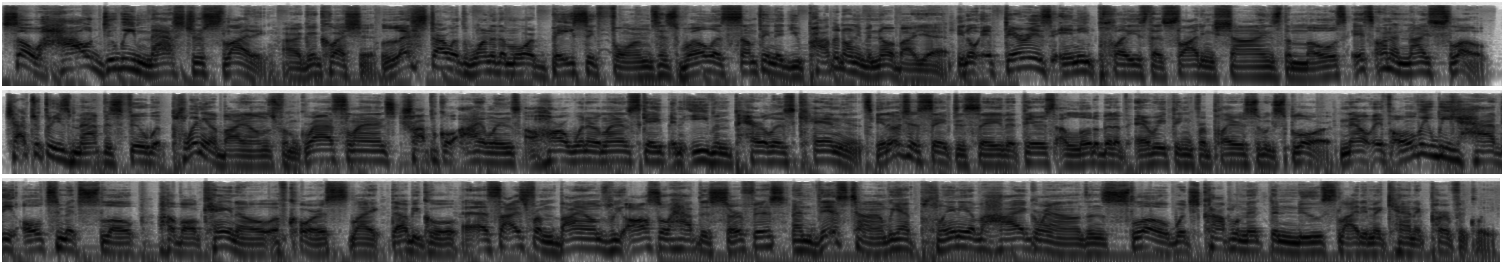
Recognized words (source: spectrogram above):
So how do we master sliding? All right, good question. Let's start with one of the more basic forms as well as something that you probably don't even know about yet. You know, if there is any place that sliding shines the most, it's on on a nice slope. Chapter 3's map is filled with plenty of biomes from grasslands, tropical islands, a hard winter landscape, and even perilous canyons. You know, it's just safe to say that there's a little bit of everything for players to explore. Now, if only we had the ultimate slope, a volcano, of course, like that'd be cool. Aside from biomes, we also have the surface, and this time we have plenty of high grounds and slope which complement the new sliding mechanic perfectly.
